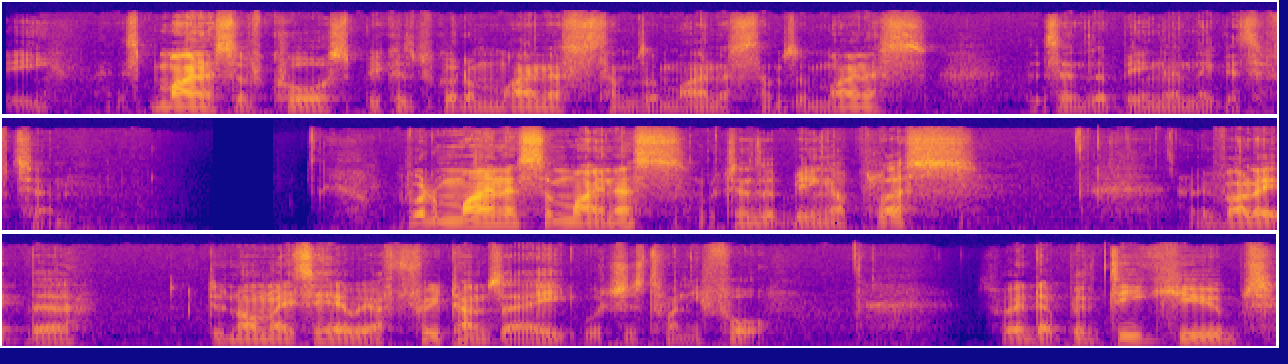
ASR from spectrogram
b. It's minus, of course, because we've got a minus times a minus times a minus. This ends up being a negative term. We've got a minus a minus, which ends up being a plus. We evaluate the denominator here, we have 3 times 8, which is 24. So we end up with d cubed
